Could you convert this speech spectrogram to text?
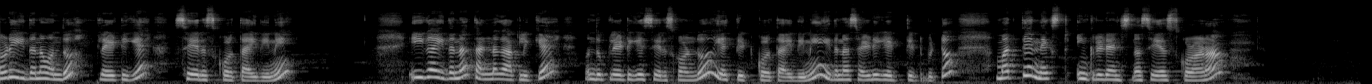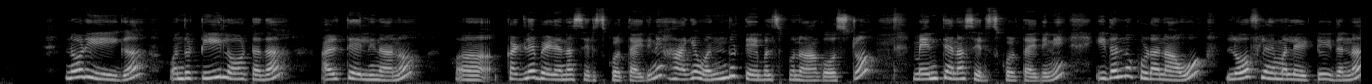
ನೋಡಿ ಇದನ್ನು ಒಂದು ಪ್ಲೇಟಿಗೆ ಸೇರಿಸ್ಕೊಳ್ತಾ ಇದ್ದೀನಿ. ಈಗ ಇದನ್ನು ತಣ್ಣಗೆ ಒಂದು ಪ್ಲೇಟಿಗೆ ಸೇರಿಸ್ಕೊಂಡು ಎತ್ತಿಟ್ಕೊಳ್ತಾ ಇದ್ದೀನಿ. ಇದನ್ನು ಸೈಡಿಗೆ ಎತ್ತಿಟ್ಬಿಟ್ಟು ಮತ್ತೆ ನೆಕ್ಸ್ಟ್ ಇಂಗ್ರೀಡಿಯೆಂಟ್ಸ್ನ ಸೇರಿಸ್ಕೊಳ್ಳೋಣ. ನೋಡಿ ಈಗ ಒಂದು ಟೀ ಲೋಟದ ಅಳತೆಯಲ್ಲಿ ನಾನು ಕಡಲೆಬೇಳೆನ ಸೇರಿಸ್ಕೊಳ್ತಾ ಇದ್ದೀನಿ. ಹಾಗೆ ಒಂದು ಟೇಬಲ್ ಸ್ಪೂನ್ ಆಗೋಷ್ಟು ಮೆಂತ್ಯನ ಸೇರಿಸ್ಕೊಳ್ತಾ ಇದ್ದೀನಿ. ಇದನ್ನು ಕೂಡ ನಾವು ಲೋ ಫ್ಲೇಮಲ್ಲೇ ಇಟ್ಟು ಇದನ್ನು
